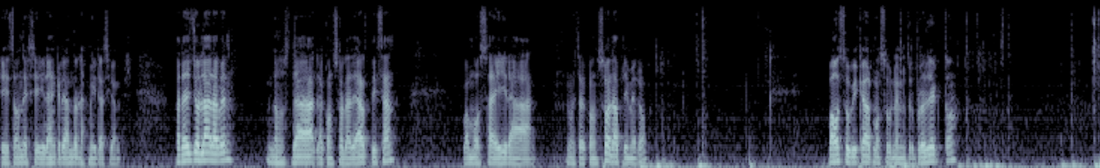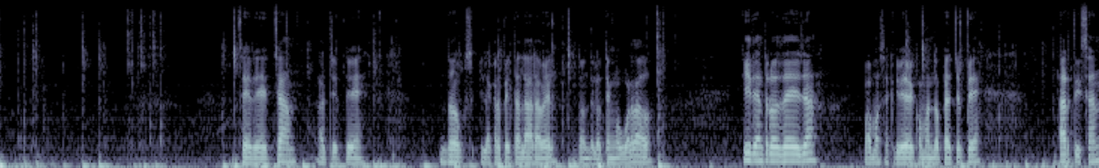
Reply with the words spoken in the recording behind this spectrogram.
es donde se irán creando las migraciones. Para ello Laravel nos da la consola de Artisan. Vamos a ir a nuestra consola primero. Vamos a ubicarnos sobre nuestro proyecto. cd cham, ht docs y la carpeta laravel donde lo tengo guardado. Y dentro de ella vamos a escribir el comando php artisan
